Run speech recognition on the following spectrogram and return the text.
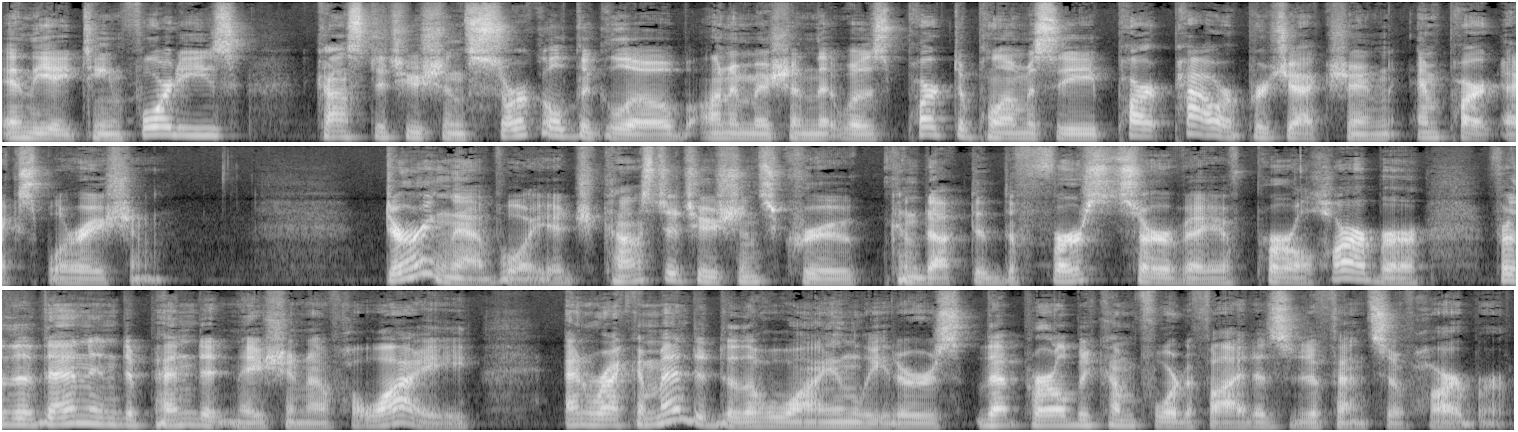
In the 1840s, Constitution circled the globe on a mission that was part diplomacy, part power projection, and part exploration. During that voyage, Constitution's crew conducted the first survey of Pearl Harbor for the then independent nation of Hawaii and recommended to the Hawaiian leaders that Pearl become fortified as a defensive harbor.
